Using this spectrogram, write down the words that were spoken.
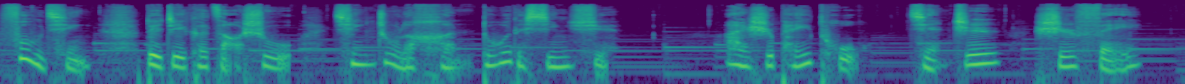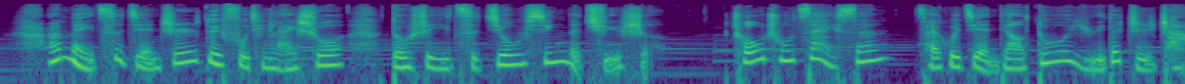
父亲对这棵枣树倾注了很多的心血，按时培土、剪枝、施肥，而每次剪枝对父亲来说都是一次揪心的取舍，踌躇再三才会剪掉多余的枝杈。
